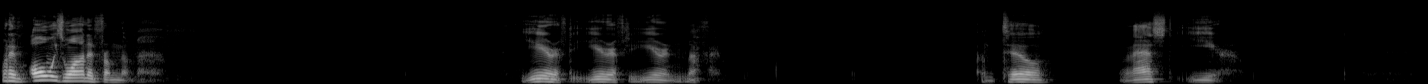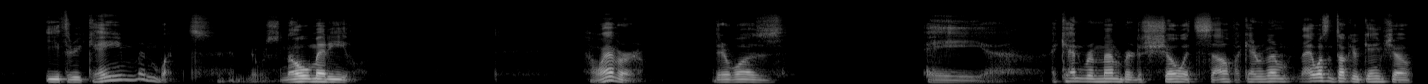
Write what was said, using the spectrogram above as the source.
what I've always wanted from them. Year after year after year and nothing. Until last year. E3 came and went, and there was no MediEvil. However, there was a uh, I can't remember the show itself. I can't remember. It wasn't Tokyo Game Show.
